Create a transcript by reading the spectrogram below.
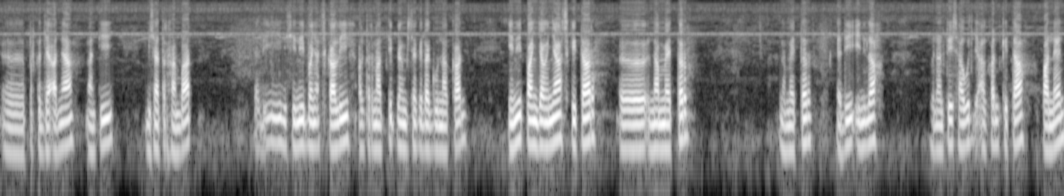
e, pekerjaannya nanti bisa terhambat. Jadi di sini banyak sekali alternatif yang bisa kita gunakan. Ini panjangnya sekitar e, 6 meter. 6 meter. Jadi inilah nanti sawit yang akan kita panen.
